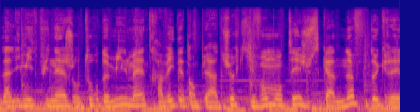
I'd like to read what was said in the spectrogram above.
La limite pluie-neige autour de 1000 mètres avec des températures qui vont monter jusqu'à 9 degrés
